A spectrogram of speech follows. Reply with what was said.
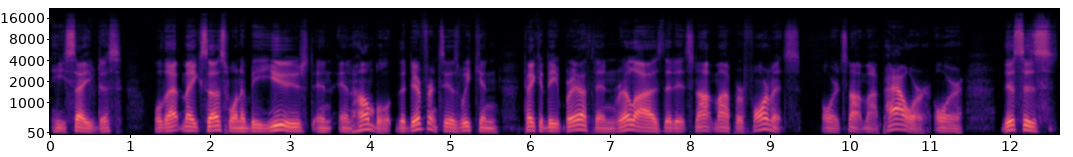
He saved us. Well, that makes us want to be used and, and humble. The difference is we can take a deep breath and realize that it's not my performance or it's not my power or this is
